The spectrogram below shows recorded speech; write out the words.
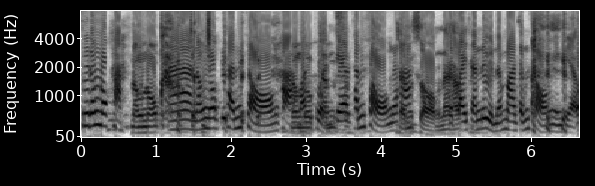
ชื่อน้องนกค่ะ น้องนกอ่าน้องนกชั้นสองค่ะน้องวัดนกสวนแก้วชั้นสองนะคะชั้นสองนะจะครับ ไปชั้นอื่นนะมาชั้นสองอย่างเดียว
